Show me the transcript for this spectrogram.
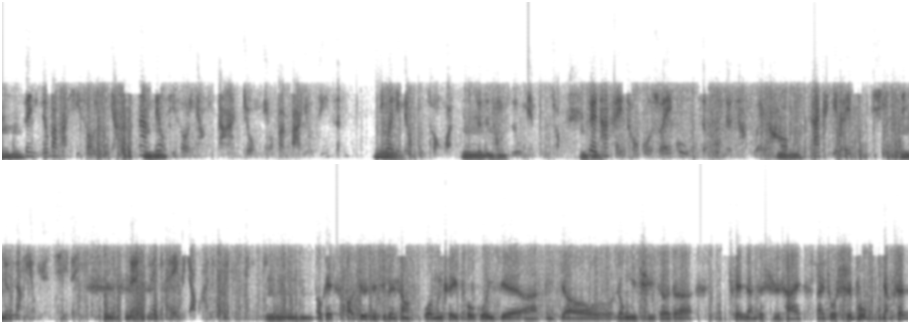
嗯哼，所以你没有办法吸收营养，那没有吸收营养，你当然就没有办法有精神。因为你没有补充完，嗯、就是从食物里面补充，嗯、所以它可以透过说，哎，顾整个你的肠胃，然后它也可以补气，嗯、就是让你有元气的意思。是是。对，所以你可以比较快的恢复。嗯嗯嗯嗯。OK，好，这个是基本上我们可以透过一些呃比较容易取得的天然的食材来做食补养生。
